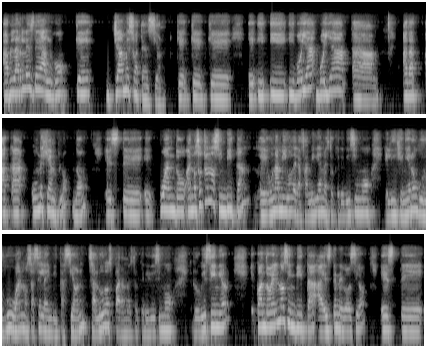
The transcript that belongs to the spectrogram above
hablarles de algo que llame su atención, que, que, que eh, y, voy a, voy a, a, dar acá un ejemplo, ¿no? Este, eh, cuando a nosotros nos invitan, eh, un amigo de la familia, nuestro queridísimo, el ingeniero Gurgúa, nos hace la invitación. Saludos para nuestro queridísimo Rubí Senior. Eh, cuando él nos invita a este negocio, este,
